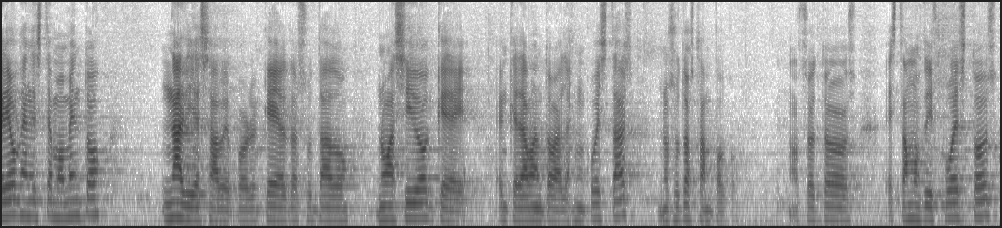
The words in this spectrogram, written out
creo que en este momento nadie sabe por qué el resultado no ha sido el que, en que daban todas las encuestas, nosotros tampoco. Nosotros estamos dispuestos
